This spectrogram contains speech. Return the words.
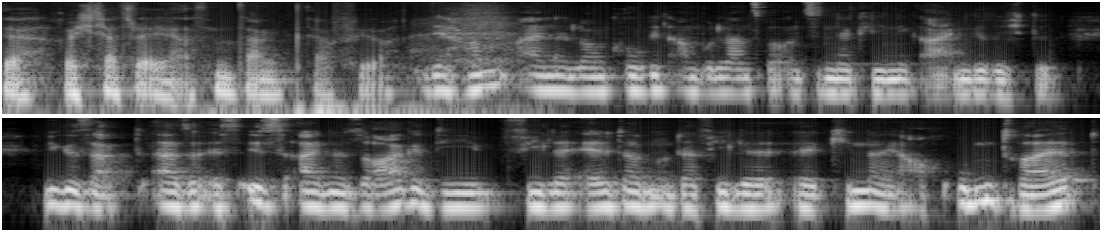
der recht herzlichen Dank dafür. Wir haben eine Long-Covid-Ambulanz bei uns in der Klinik eingerichtet. Wie gesagt, also es ist eine Sorge, die viele Eltern oder viele äh, Kinder ja auch umtreibt.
